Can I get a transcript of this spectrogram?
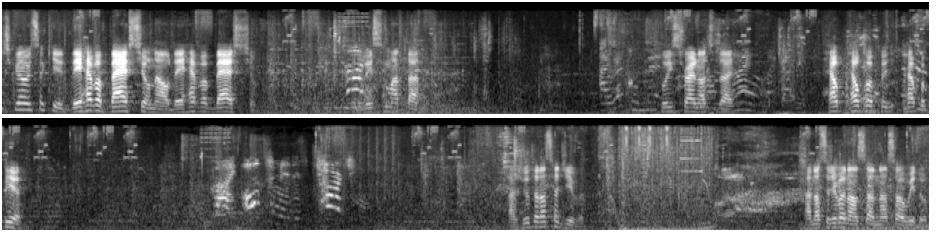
Gente ganhou isso aqui. They have a Bastion now. They have a Bastion. Veio se matar. Please try not to die. Help, help up, help up here. Ajuda a nossa diva. A nossa diva não, a nossa Widow.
